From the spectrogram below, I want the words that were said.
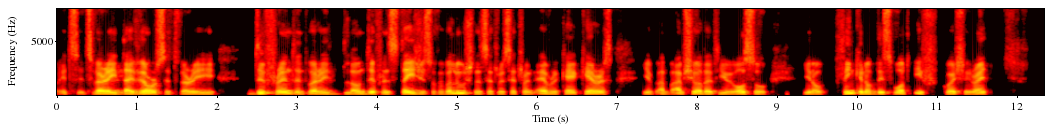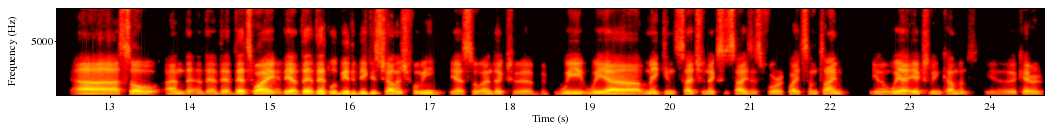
it's it's very diverse. It's very different and very on different stages of evolution, etc., etc. And every I'm, I'm, sure that you also, you know, thinking of this what if question, right? Uh, so and th th that's why yeah th that would be the biggest challenge for me. Yeah. So and actually, we we are making such an exercises for quite some time. You know, we are actually incumbent uh, carrier.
